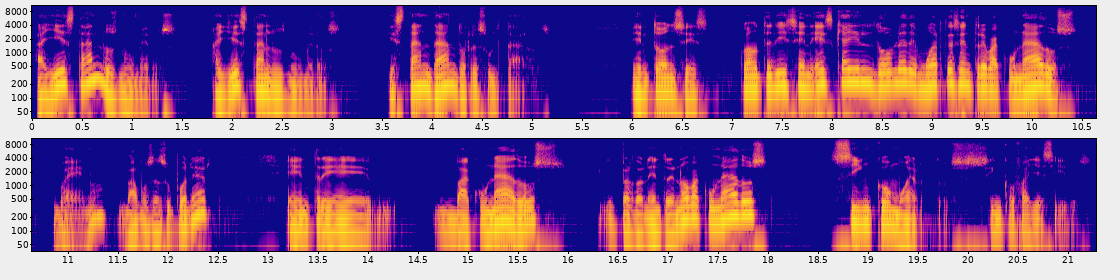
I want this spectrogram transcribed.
Allí están los números. Allí están los números. Están dando resultados. Entonces, cuando te dicen, es que hay el doble de muertes entre vacunados, bueno, vamos a suponer, entre vacunados, perdón, entre no vacunados, cinco muertos, cinco fallecidos.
